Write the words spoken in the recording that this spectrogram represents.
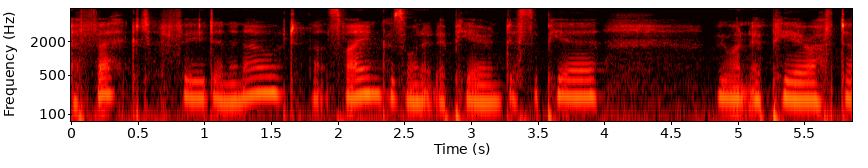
effect, fade in and out, that's fine because we want it to appear and disappear. We want to appear after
